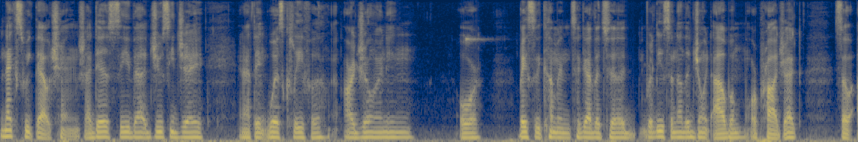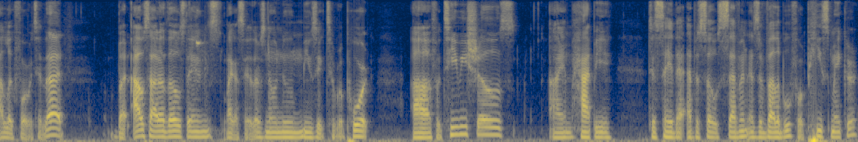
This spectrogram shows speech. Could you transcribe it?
next week that'll change. I did see that Juicy J and I think Wiz Khalifa are joining or basically coming together to release another joint album or project. So I look forward to that. But outside of those things, like I said, there's no new music to report. Uh, for TV shows, I am happy to say that episode 7 is available for Peacemaker.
